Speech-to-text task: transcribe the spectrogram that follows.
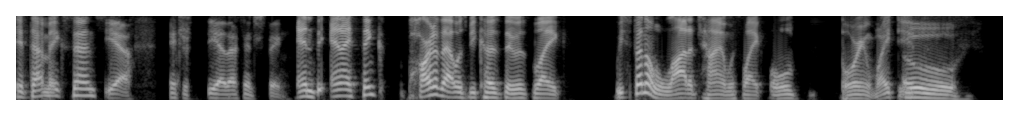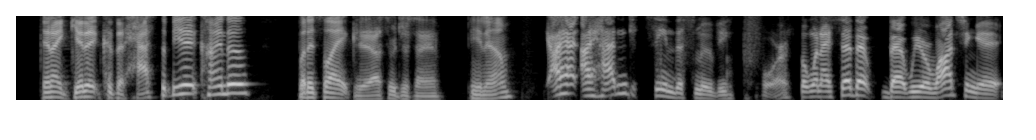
if that makes sense. Yeah. Interest. Yeah, that's interesting. And and I think part of that was because there was like we spend a lot of time with like old boring white dudes. Oh, And I get it because it has to be it kind of, but it's like, yeah, that's what you're saying. you know, I had I hadn't seen this movie before, but when I said that that we were watching it,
